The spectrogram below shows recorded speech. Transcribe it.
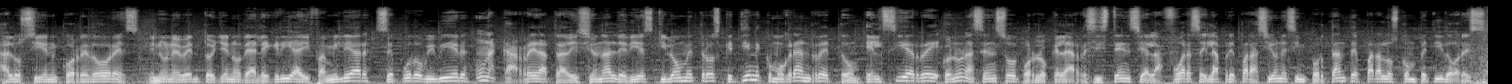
a los 100 corredores. En un evento lleno de alegría y familiar, se pudo vivir una carrera tradicional de 10 kilómetros que tiene como gran reto el cierre con un ascenso, por lo que la resistencia, la fuerza y la preparación es importante para los competidores.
